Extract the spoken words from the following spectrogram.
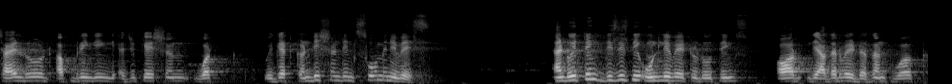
childhood upbringing education what we get conditioned in so many ways and we think this is the only way to do things or the other way does not work.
